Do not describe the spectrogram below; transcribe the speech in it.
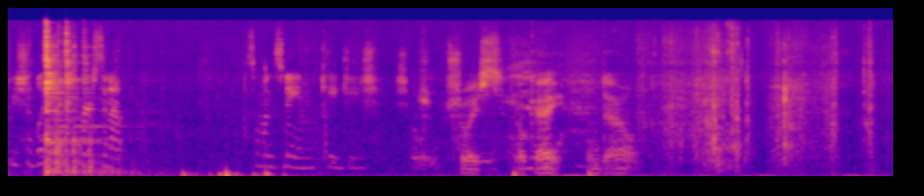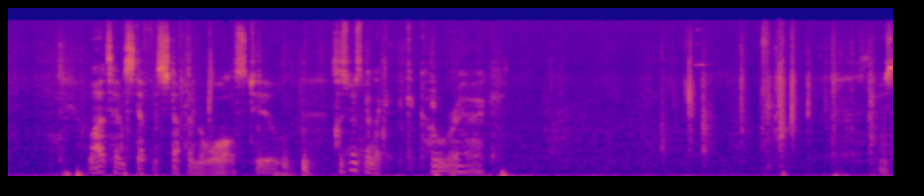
We should look this person up. Someone's name, KG Choi. choice? Okay, I'm down. A lot of times stuff was stuffed in the walls too. So this must have been like a, like a coat rack. There's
